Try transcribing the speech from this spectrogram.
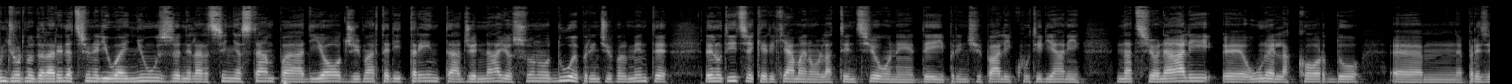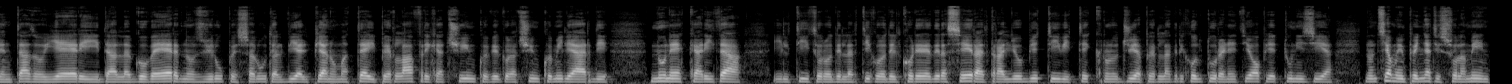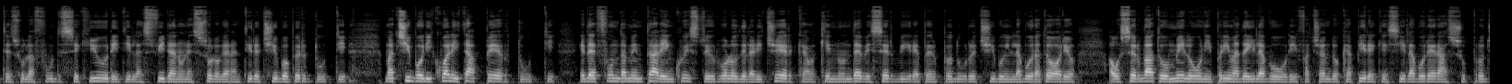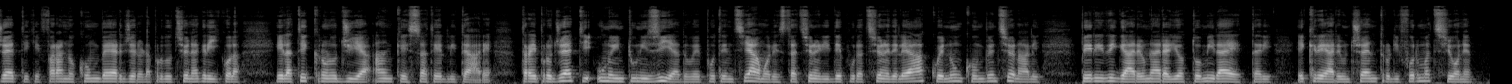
Buongiorno dalla redazione di Wine News. Nella rassegna stampa di oggi, martedì 30 gennaio, sono due principalmente le notizie che richiamano l'attenzione dei principali quotidiani nazionali. Eh, uno è l'accordo ehm, presentato ieri dal governo Sviluppo e Salute al via il piano Mattei per l'Africa 5,5 miliardi. Non è carità il titolo dell'articolo del Corriere della Sera tra gli obiettivi tecnologia per l'agricoltura in Etiopia e Tunisia. Non siamo impegnati solamente sulla food security la sfida non è solo garantire cibo per tutti ma cibo di qualità per tutti. Ed è fondamentale in questo il ruolo della ricerca che non deve servire per produrre cibo in laboratorio. Ha osservato Meloni prima dei lavori facendo capire che si si lavorerà su progetti che faranno convergere la produzione agricola e la tecnologia anche satellitare. Tra i progetti uno in Tunisia dove potenziamo le stazioni di depurazione delle acque non convenzionali per irrigare un'area di 8.000 ettari e creare un centro di formazione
